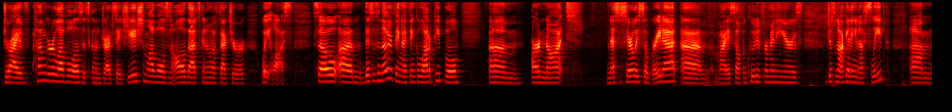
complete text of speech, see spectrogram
drive hunger levels it's going to drive satiation levels and all of that's going to affect your weight loss so um, this is another thing i think a lot of people um, are not necessarily so great at, um, myself included for many years, just not getting enough sleep. Um,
